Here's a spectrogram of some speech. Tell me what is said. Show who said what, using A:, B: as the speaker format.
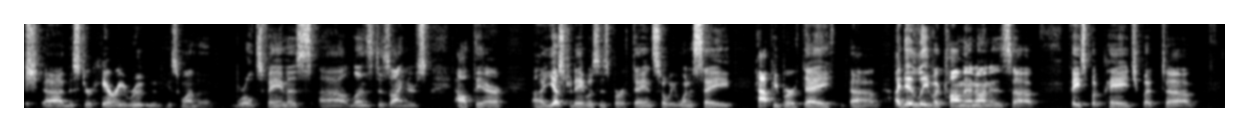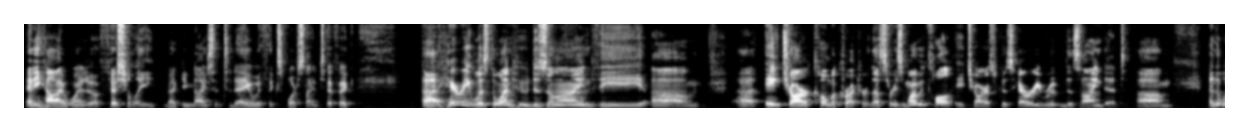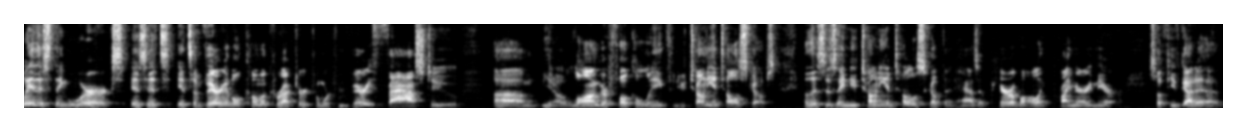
A: uh, Mr. Harrie Rutten. He's one of the world's famous uh, lens designers out there. Uh, yesterday was his birthday, and so we want to say happy birthday. Um, I did leave a comment on his uh, Facebook page, but uh, anyhow, I wanted to officially recognize it today with Explore Scientific. Uh, Harrie was the one who designed the um, uh, HR coma corrector. That's the reason why we call it HR, is because Harrie Rutten designed it. Um, and the way this thing works is it's it's a variable coma corrector. It can work from very fast to um, you know longer focal length Newtonian telescopes. Now this is a Newtonian telescope that has a parabolic primary mirror. So if you've got a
